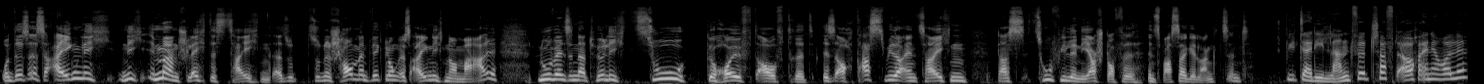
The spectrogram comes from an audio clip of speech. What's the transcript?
Und das ist eigentlich nicht immer ein schlechtes Zeichen. Also so eine Schaumentwicklung ist eigentlich normal. Nur wenn sie natürlich zu gehäuft auftritt, ist auch das wieder ein Zeichen, dass zu viele Nährstoffe ins Wasser gelangt sind. Spielt da die Landwirtschaft auch eine Rolle?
